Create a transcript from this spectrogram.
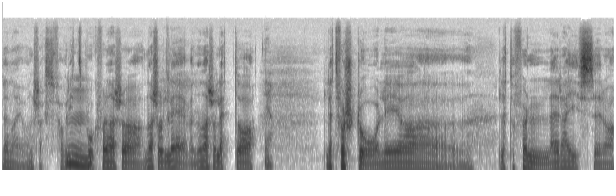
Den er jo en slags favorittbok, for den er, så, den er så levende. Den er så lett å Ja. Lett forståelig og lett å følge reiser og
